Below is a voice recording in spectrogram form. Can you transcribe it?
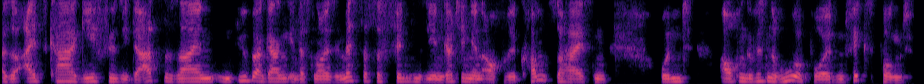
also als KHG für sie da zu sein, einen Übergang in das neue Semester zu finden, sie in Göttingen auch willkommen zu heißen und auch einen gewissen Ruhepunkt, einen Fixpunkt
